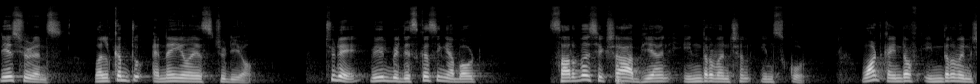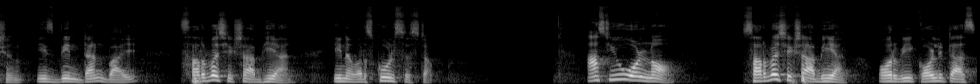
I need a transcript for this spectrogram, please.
Dear students, welcome to NIOS Studio. Today we will be discussing about Sarva Shiksha Abhiyan intervention in school. What kind of intervention is being done by Sarva Shiksha Abhiyan in our school system? As you all know, Sarva Shiksha Abhiyan or we call it as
